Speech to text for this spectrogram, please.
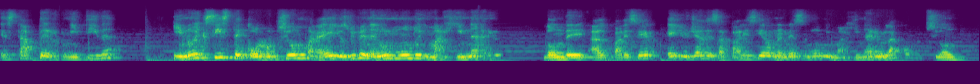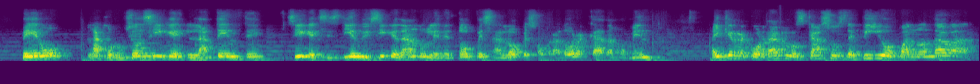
está permitida y no existe corrupción para ellos. Viven en un mundo imaginario donde al parecer ellos ya desaparecieron en ese mundo imaginario la corrupción, pero la corrupción sigue latente, sigue existiendo y sigue dándole de topes a López Obrador a cada momento. Hay que recordar los casos de Pío cuando andaba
